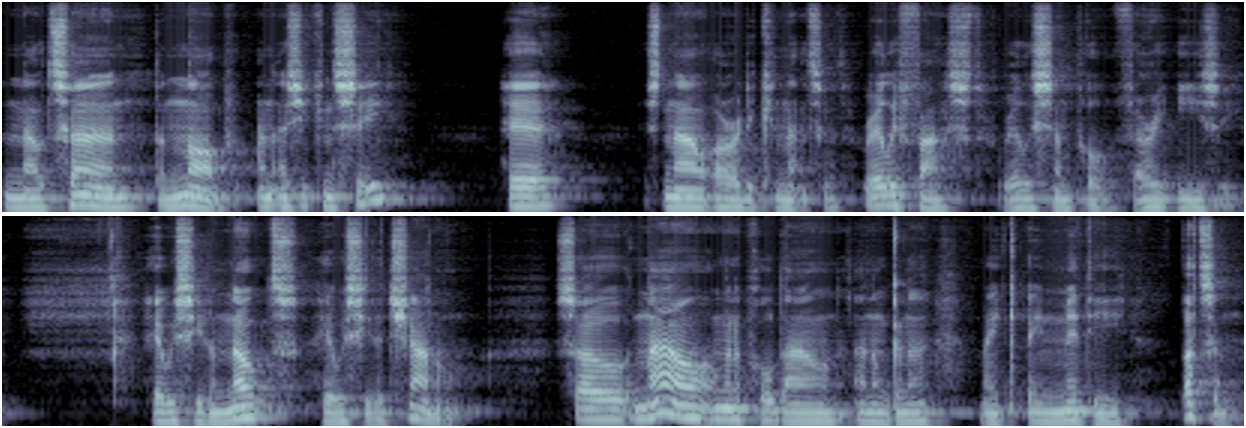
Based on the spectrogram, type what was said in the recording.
and now turn the knob. And as you can see here, it's now already connected. Really fast, really simple, very easy. Here we see the note, here we see the channel. So now I'm going to pull down and I'm going to make a MIDI button.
